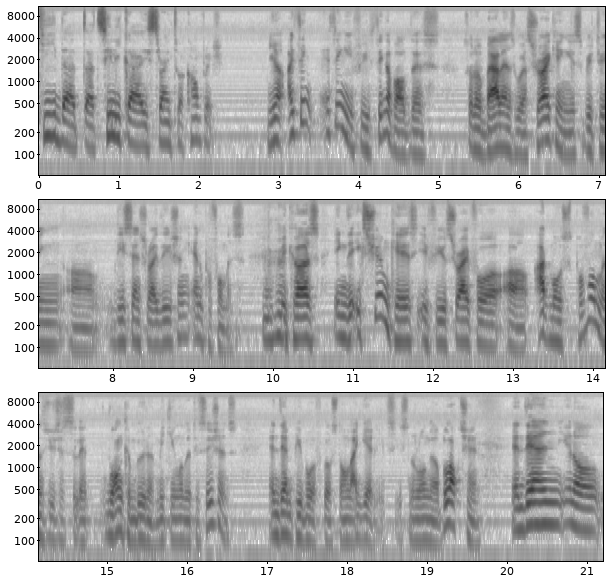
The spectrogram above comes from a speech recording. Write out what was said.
key that, that Zilliqa is trying to accomplish. Yeah, I think I think if you think about this sort of balance we're striking is between um, decentralization and performance. Mm -hmm. Because in the extreme case, if you strive for uh, utmost performance, you just let one computer making all the decisions, and then people, of course, don't like it. It's, it's no longer a blockchain. And then, you know,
